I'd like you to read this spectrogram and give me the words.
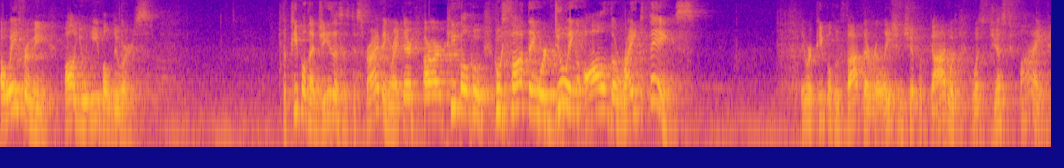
away from me all you evildoers. The people that Jesus is describing right there are, people who, who thought they were doing all the right things. They were people who thought their relationship with God was, was just fine.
